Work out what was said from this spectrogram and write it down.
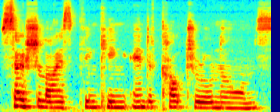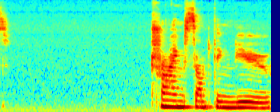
socialized thinking, end of cultural norms, trying something new,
